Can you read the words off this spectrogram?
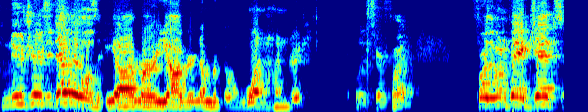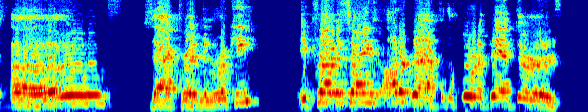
New Jersey Devils, Jaromir Jagr, number to 100, totally certified. For the Winnipeg Jets of Zach Redmond, rookie. A private signings autograph for the Florida Panthers,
